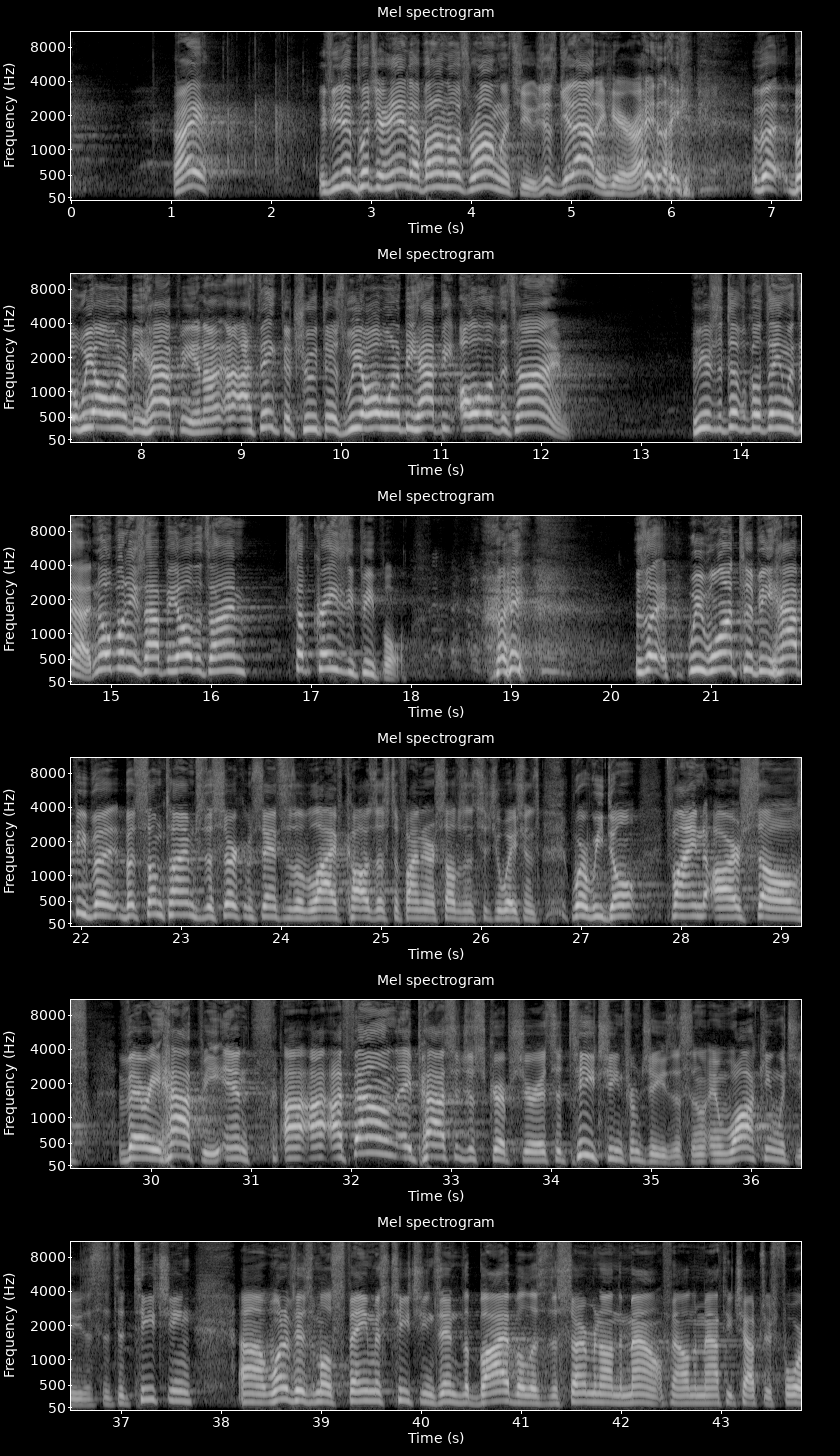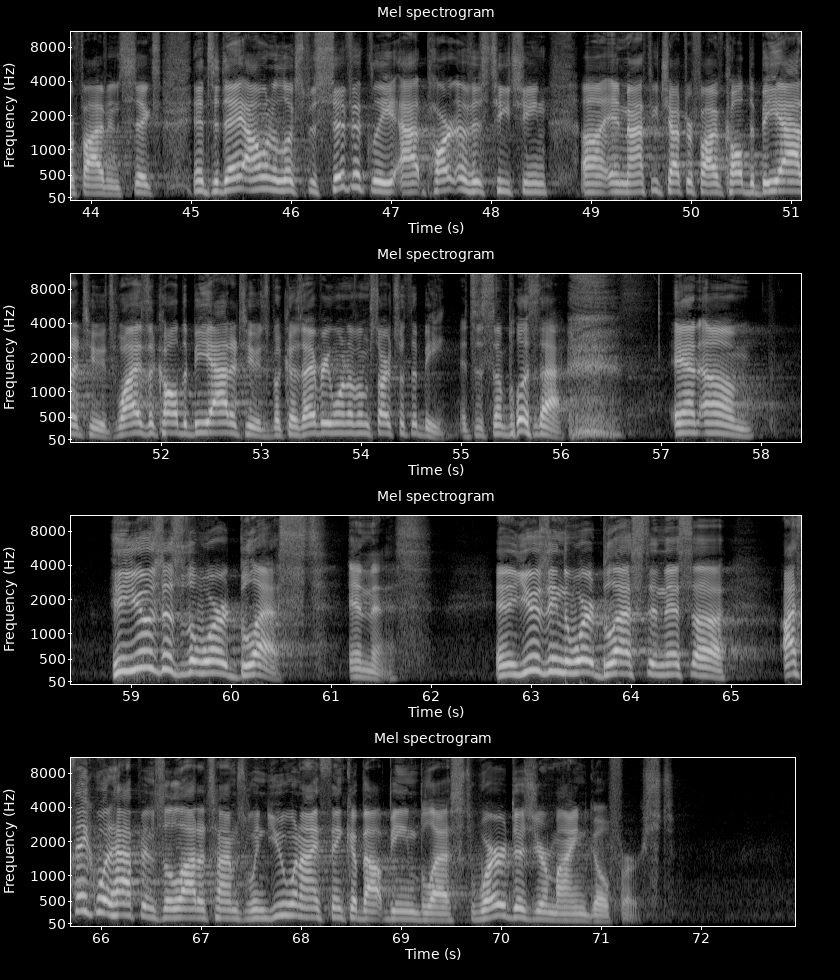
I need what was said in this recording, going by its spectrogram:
Right? If you didn't put your hand up, I don't know what's wrong with you. Just get out of here, right? Like, but, but we all want to be happy. And I, I think the truth is, we all want to be happy all of the time. But here's the difficult thing with that nobody's happy all the time except crazy people, right? It's like we want to be happy, but, but sometimes the circumstances of life cause us to find ourselves in situations where we don't find ourselves very happy. And I, I found a passage of scripture. It's a teaching from Jesus and, and walking with Jesus. It's a teaching. Uh, one of his most famous teachings in the Bible is the Sermon on the Mount, found in Matthew chapters 4, 5, and 6. And today I want to look specifically at part of his teaching uh, in Matthew chapter 5 called the Beatitudes. Why is it called the Beatitudes? Because every one of them starts with a B. It's as simple as that. And um, he uses the word blessed in this. And using the word blessed in this, uh, I think what happens a lot of times when you and I think about being blessed, where does your mind go first?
